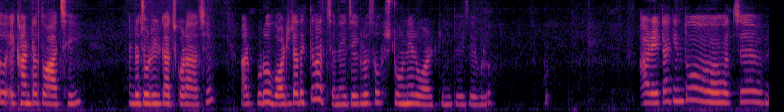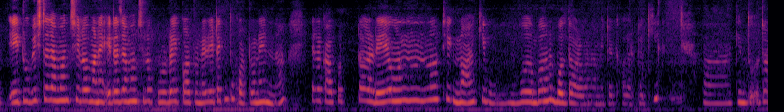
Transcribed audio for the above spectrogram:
তো এখানটা তো আছেই এটা জরির কাজ করা আছে। আর পুরো বডিটা দেখতে পাচ্ছেন? এই যেগুলো সব স্টোনের ওয়ার্ক কিন্তু, এই যেগুলো আর এটা কিন্তু হচ্ছে, এই টু পিসটা যেমন ছিল মানে এটা যেমন ছিল পুরোটাই কটনের এটা কিন্তু কটনের না। এটা কাপড়টা রে অন্য ঠিক নয়, কি মানে বলতে পারব না আমি এটা কালারটা কি। কিন্তু এটা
